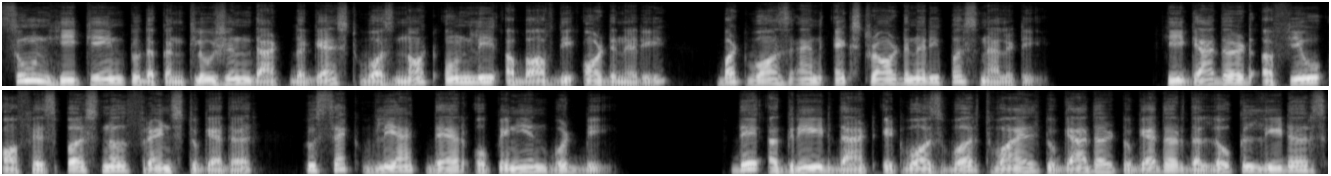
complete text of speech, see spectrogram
Soon he came to the conclusion that the guest was not only above the ordinary, but was an extraordinary personality. He gathered a few of his personal friends together to sec what their opinion would be. They agreed that it was worthwhile to gather together the local leaders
